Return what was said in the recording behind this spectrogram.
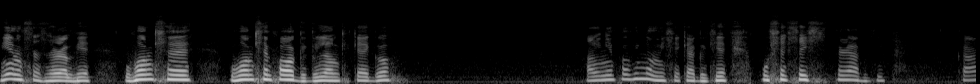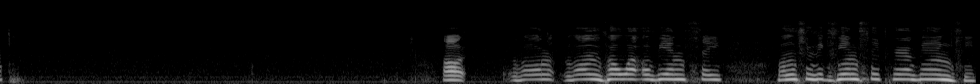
Wiem, co zrobię. Włączę, włączę podgląd tego. Ale nie powinno mi się tak gdzie. Muszę coś sprawdzić. Kat. O, bo on, bo on woła o więcej, bo musi być więcej krawędzi.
